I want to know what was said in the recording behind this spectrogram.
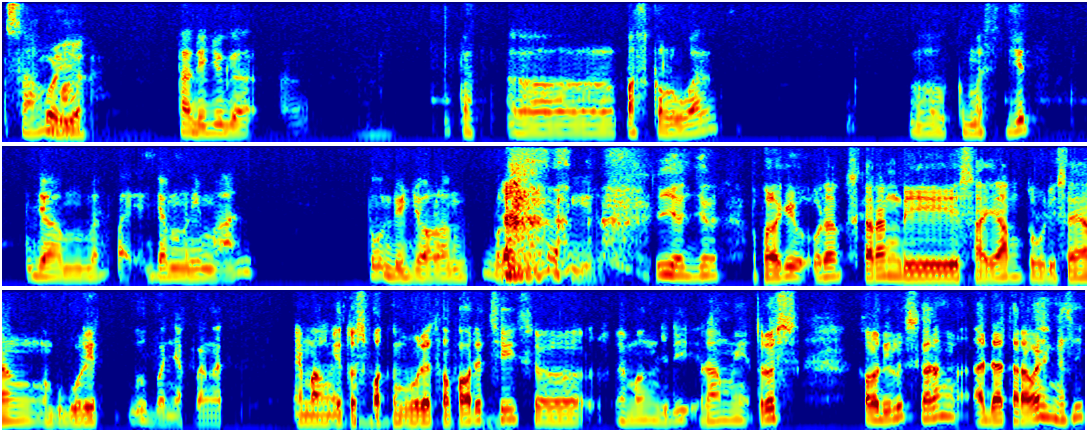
Sama. oh iya Tadi juga pas, eh, pas keluar eh, ke masjid jam berapa ya? Jam limaan tuh di jalan gitu. Iya anjir. Apalagi orang sekarang di Sayang tuh, di Sayang ngabuburit. Uh, banyak banget. Emang itu spot ngabuburit favorit sih. So, emang jadi rame. Terus kalau di lu sekarang ada taraweh nggak sih?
